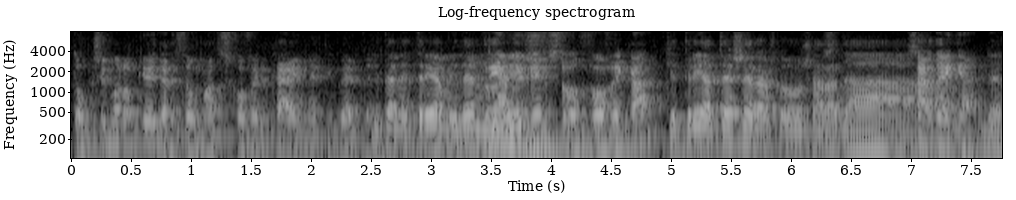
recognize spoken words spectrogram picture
το ξύμορο ποιο ήταν στο μάτι της Χόφενχάιμ με τη Βέρντελ. Ήταν 3-0 3-0 στο 12 και 3-4 στο 40... 49. Ναι,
